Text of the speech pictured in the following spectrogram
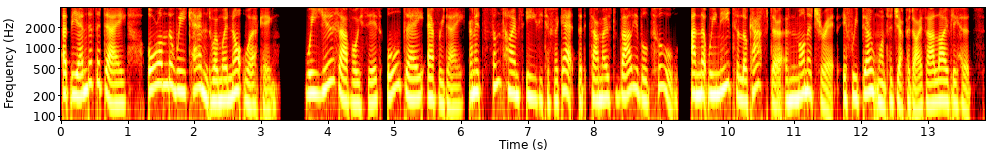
at the end of the day, or on the weekend when we're not working? We use our voices all day, every day, and it's sometimes easy to forget that it's our most valuable tool and that we need to look after and monitor it if we don't want to jeopardize our livelihoods.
